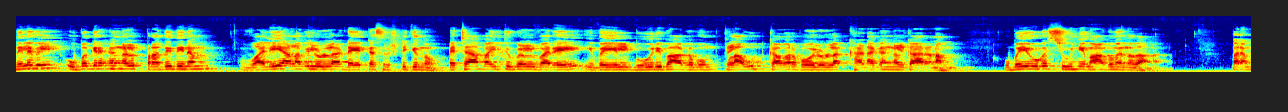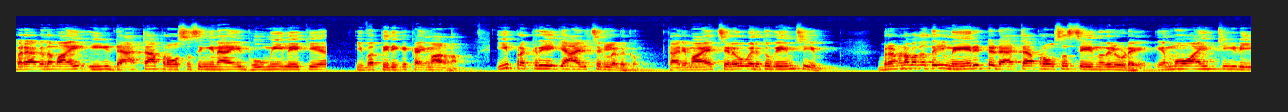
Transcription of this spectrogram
നിലവിൽ ഉപഗ്രഹങ്ങൾ പ്രതിദിനം വലിയ അളവിലുള്ള ഡേറ്റ സൃഷ്ടിക്കുന്നു. പെറ്റാബൈറ്റുകൾ വരെ ഇവയിൽ ഭൂരിഭാഗവും ക്ലൗഡ് കവർ പോലുള്ള ഘടകങ്ങൾ കാരണം ഉപയോഗശൂന്യമാകുമെന്നതാണ്. പരമ്പരാഗതമായി ഈ ഡാറ്റ പ്രോസസ്സിങ്ങിനായി ഭൂമിയിലേക്ക് ഇവ തിരികെ കൈമാറണം. ഈ പ്രക്രിയയ്ക്ക് ആഴ്ചകളെടുക്കും കാര്യമായ ചെലവ് വരുത്തുകയും ചെയ്യും. ഭ്രമണപഥത്തിൽ നേരിട്ട് ഡാറ്റ പ്രോസസ്സ് ചെയ്യുന്നതിലൂടെ M O I T D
